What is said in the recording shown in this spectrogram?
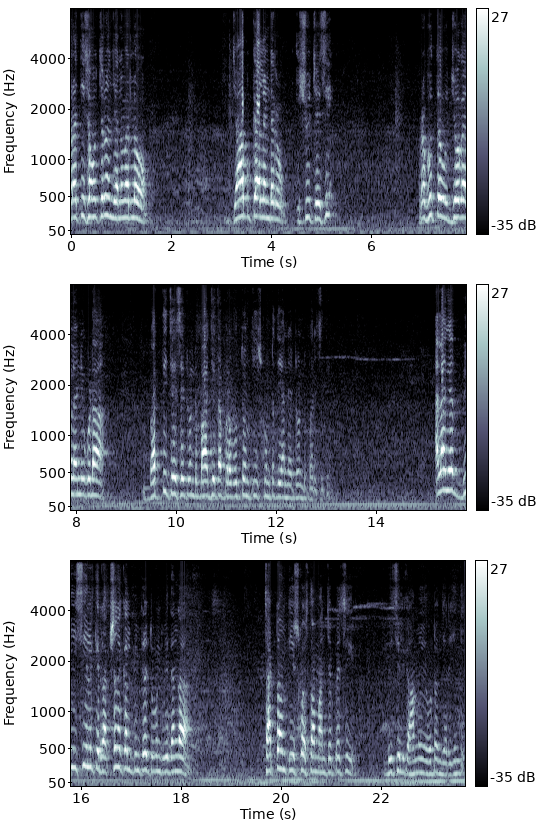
ప్రతి సంవత్సరం జనవరిలో జాబ్ క్యాలెండరు ఇష్యూ చేసి ప్రభుత్వ ఉద్యోగాలన్నీ కూడా భర్తీ చేసేటువంటి బాధ్యత ప్రభుత్వం తీసుకుంటుంది అనేటువంటి పరిస్థితి. అలాగే బీసీలకి రక్షణ కల్పించేటువంటి విధంగా చట్టం తీసుకొస్తామని చెప్పేసి బీసీలకి హామీ ఇవ్వటం జరిగింది.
